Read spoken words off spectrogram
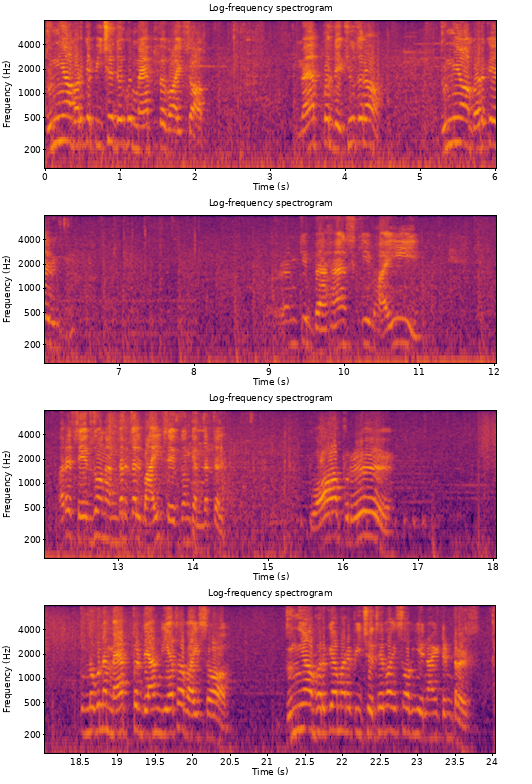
दुनिया भर के पीछे देखो मैप पे भाई साहब। मैप पर देखियो जरा। दुनिया भर के इनकी बहस की भाई। अरे सेफ़ जोन अंदर चल भाई सेफ़ जोन के अंदर चल। बाप रे। तुम लोगों ने मैप पर ध्यान दिया था भाई साहब। दुनिया भर के हमारे पीछे थे भाई साहब, ये नाइट इंटरेस्ट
